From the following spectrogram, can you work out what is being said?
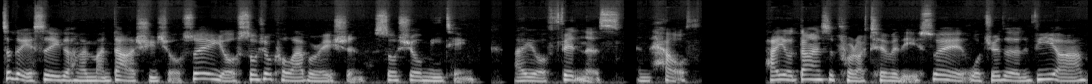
这个也是一个还蛮大的需求。所以有 social collaboration、social meeting，还有 fitness and health。还有当然是 productivity，所以我觉得 VR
